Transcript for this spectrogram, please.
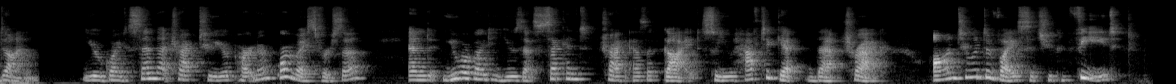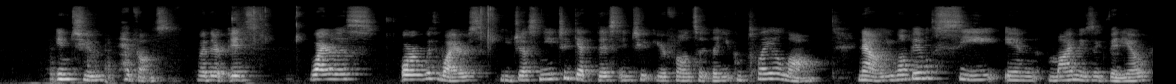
done, you're going to send that track to your partner or vice versa. And you are going to use that second track as a guide. So you have to get that track onto a device that you can feed into headphones, whether it's wireless or with wires. You just need to get this into earphones so that you can play along. Now, you won't be able to see in my music video,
